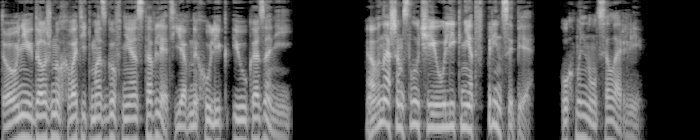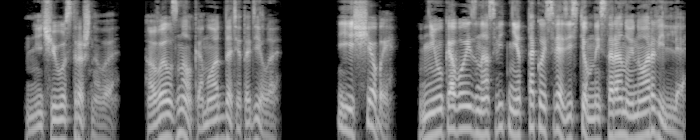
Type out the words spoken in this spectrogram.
то у них должно хватить мозгов не оставлять явных улик и указаний. «А в нашем случае улик нет в принципе», — ухмыльнулся Ларри. «Ничего страшного. Вэл знал, кому отдать это дело». «Еще бы. Ни у кого из нас ведь нет такой связи с темной стороной Нуарвилля.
